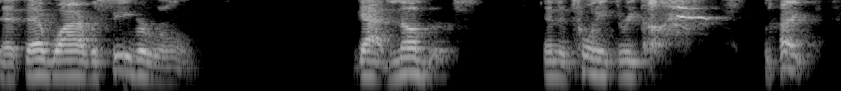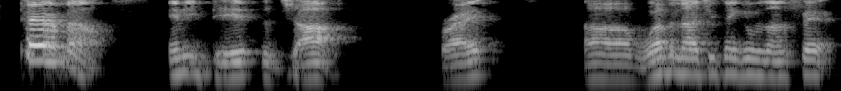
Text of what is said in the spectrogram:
that that wide receiver room got numbers in the 23 class. like paramount. And he did the job, right? Um, whether or not you think it was unfair.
